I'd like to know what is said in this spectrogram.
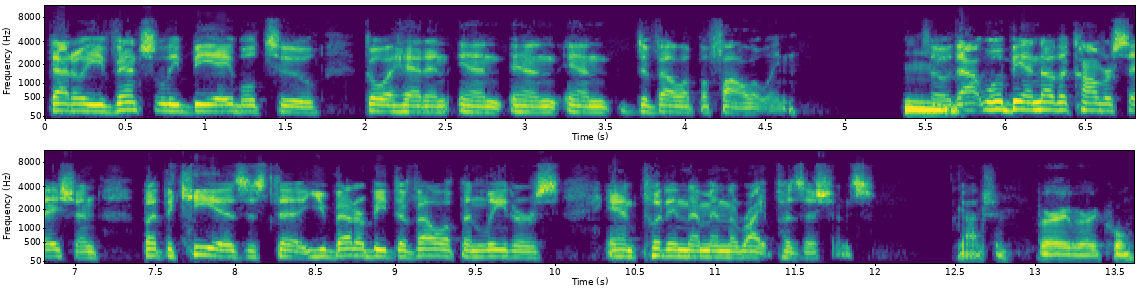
that'll eventually be able to go ahead and and and, and develop a following. Mm-hmm. So that will be another conversation. But the key is is that you better be developing leaders and putting them in the right positions. Gotcha. Very very cool.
